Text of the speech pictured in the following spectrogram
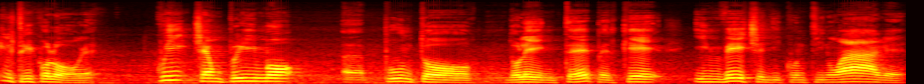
il tricolore. Qui c'è un primo eh, punto dolente perché invece di continuare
